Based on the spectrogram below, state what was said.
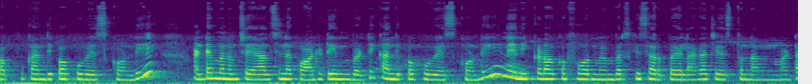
కప్పు కందిపప్పు వేసుకోండి. అంటే మనం చేయాల్సిన క్వాంటిటీని బట్టి కందిపప్పు వేసుకోండి. నేను ఇక్కడ ఒక ఫోర్ మెంబర్స్కి సరిపోయేలాగా చేస్తున్నాను అనమాట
